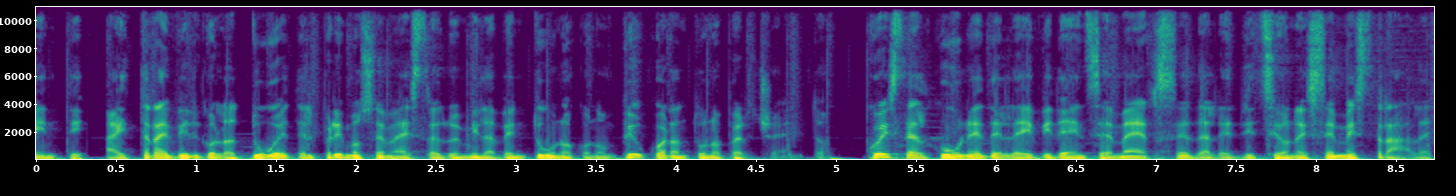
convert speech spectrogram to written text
2020 ai 3,2 del primo semestre 2021 con un più 41%. Queste alcune delle evidenze emerse dall'edizione semestrale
